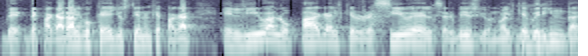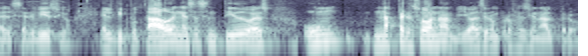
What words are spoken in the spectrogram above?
de, de, pagar algo que ellos tienen que pagar. El IVA lo paga el que recibe el servicio, no el que brinda el servicio. El diputado en ese sentido es una persona, iba a decir un profesional, pero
